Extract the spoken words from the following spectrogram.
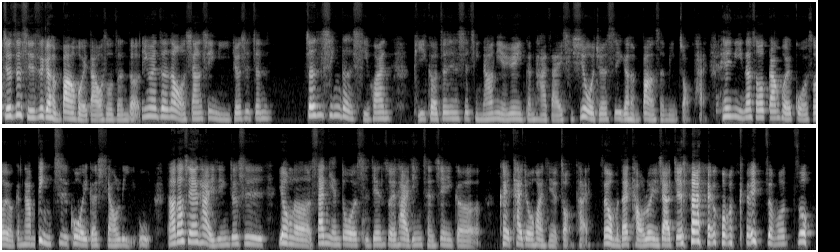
觉得这其实是个很棒的回答。我说真的，因为这让我相信你就是真真心的喜欢。皮革这件事情，然后你也愿意跟他在一起，其实我觉得是一个很棒的生命状态。陪你那时候刚回国的时候，有跟他定制过一个小礼物，然后到现在他已经就是用了三年多的时间，所以他已经呈现一个可以太旧换新的状态。所以我们再讨论一下，接下来我们可以怎么做？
